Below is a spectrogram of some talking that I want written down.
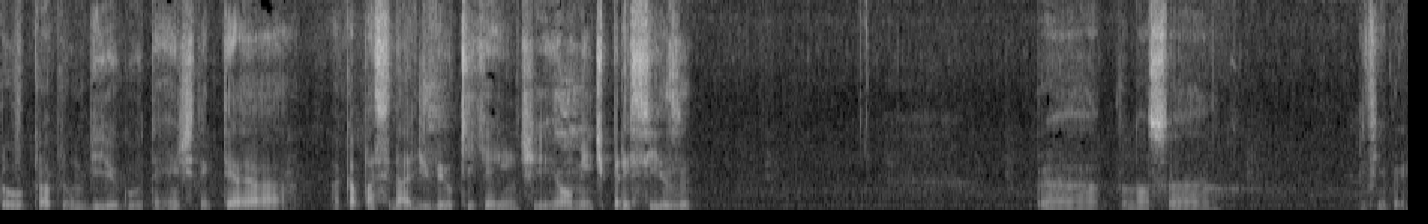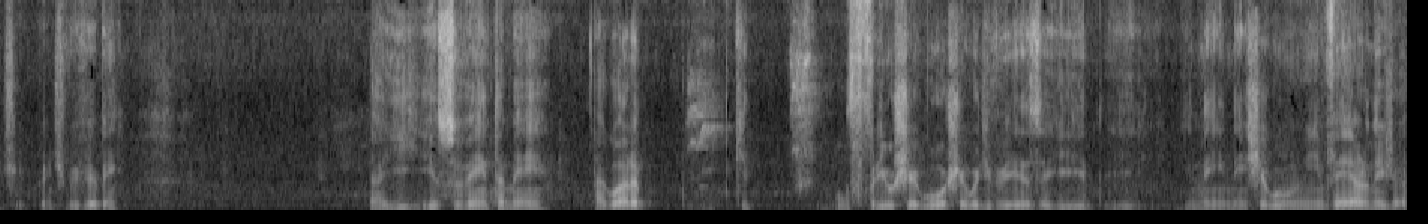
o próprio umbigo tem, a gente tem que ter a, a capacidade de ver o que, que a gente realmente precisa para para nossa enfim para gente pra gente viver bem. Aí isso vem também agora que o frio chegou chegou de vez aí e, e nem nem chegou o inverno e já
